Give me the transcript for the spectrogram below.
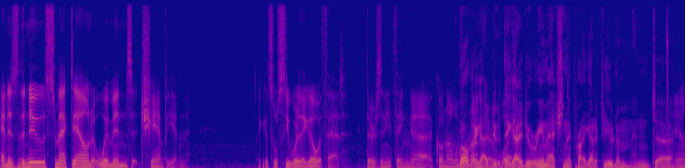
and is the new SmackDown Women's Champion. I guess we'll see where they go with that. If there's anything uh, going on with Well, they got to do they got to do a rematch, and they probably got to feud them. And uh, Yeah.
